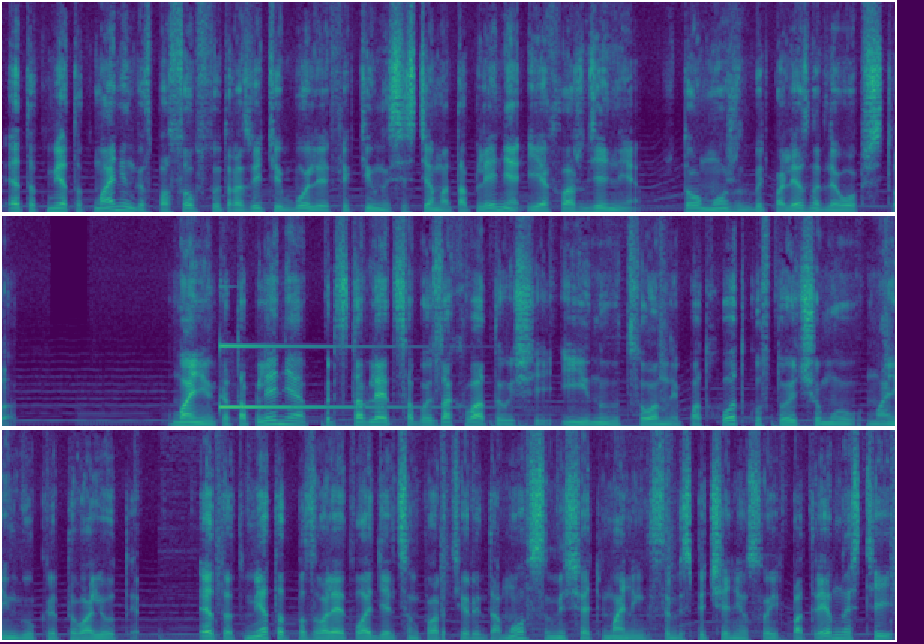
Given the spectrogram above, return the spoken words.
Этот метод майнинга способствует развитию более эффективной системы отопления и охлаждения, что может быть полезно для общества. Майнинг отопления представляет собой захватывающий и инновационный подход к устойчивому майнингу криптовалюты. Этот метод позволяет владельцам квартир и домов совмещать майнинг с обеспечением своих потребностей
